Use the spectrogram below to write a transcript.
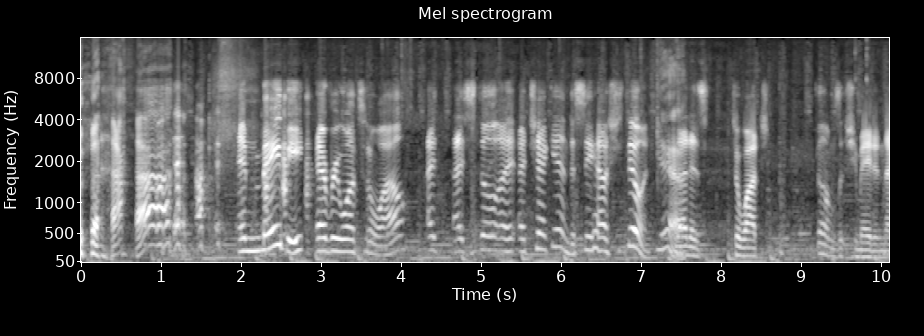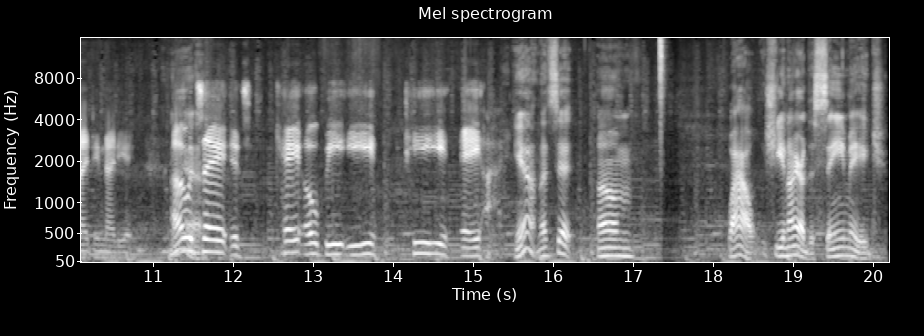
and maybe every once in a while, I, I still I, I check in to see how she's doing. Yeah. That is to watch films that she made in 1998. I would say it's K O B E T A I. Yeah, that's it. Um, wow, she and I are the same age.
